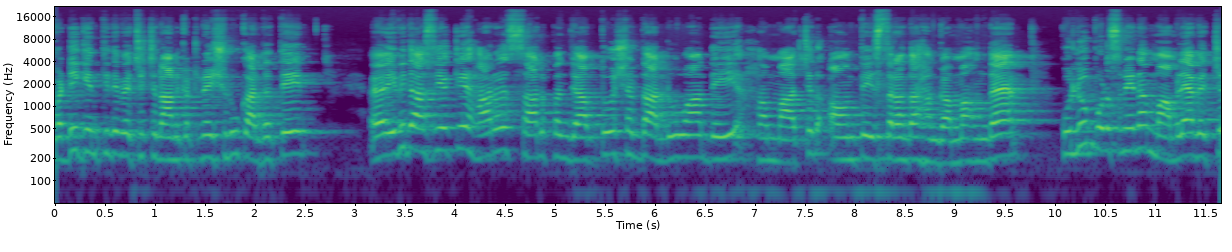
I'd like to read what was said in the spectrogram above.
ਵੱਡੀ ਗਿਣਤੀ ਦੇ ਵਿੱਚ ਚਲਾਨ ਕੱਟਣੇ ਸ਼ੁਰੂ ਕਰ ਦਿੱਤੇ। ਇਹ ਵੀ ਦੱਸ ਦਈਏ ਕਿ ਹਰ ਸਾਲ ਪੰਜਾਬ ਤੋਂ ਸ਼ਰਧਾਲੂਆਂ ਦੇ ਹਿਮਾਚਲ ਆਉਣ ਤੇ ਇਸ ਤਰ੍ਹਾਂ ਦਾ ਹੰਗਾਮਾ ਹੁੰਦਾ ਹੈ। ਕੁੱਲੂ ਪੁਲਿਸ ਨੇ ਨਾ ਮਾਮਲਿਆਂ ਵਿੱਚ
